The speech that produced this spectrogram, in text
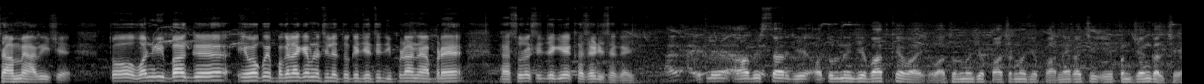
સામે આવી છે. તો વન વિભાગ એવા કોઈ પગલાં કેમ નથી લેતું કે જેથી દીપડાને આપણે સુરક્ષિત જગ્યાએ ખસેડી શકાય? એટલે આ વિસ્તાર જે અતુલની જે વાત કહેવાય, અતુલનો જે પાછળનો જે પાનેરા છે, એ પણ જંગલ છે.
